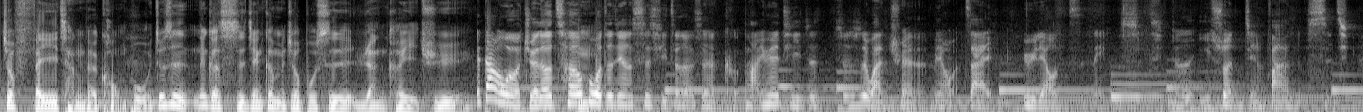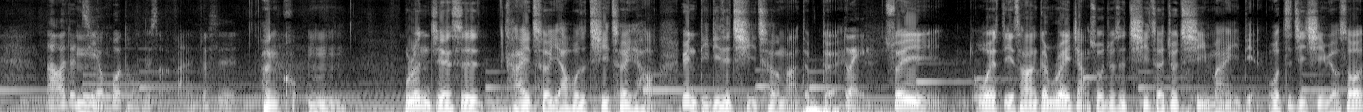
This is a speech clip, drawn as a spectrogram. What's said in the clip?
就非常的恐怖，就是那个时间根本就不是人可以去。哎，但我觉得车祸这件事情真的是很可怕，因为其实这就是完全没有在预料之内的事情，就是一瞬间发生的事情，然后就接获通知什么，反正就是很恐。嗯，无论你今天是开车也好，或者骑车也好，因为你弟弟是骑车嘛，对不对？对，所以。我也常常跟瑞讲说，就是骑车就骑慢一点。我自己骑，有时候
